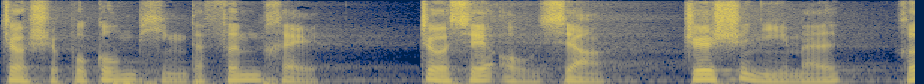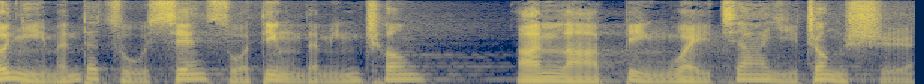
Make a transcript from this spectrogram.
这是不公平的分配。这些偶像，只是你们和你们的祖先所定的名称，安拉并未加以证实，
